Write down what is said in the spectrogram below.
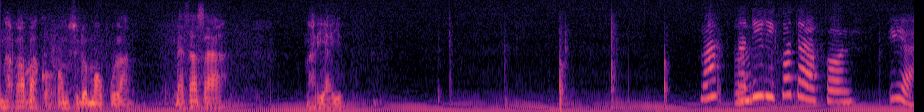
Nggak apa-apa kok, Om sudah mau pulang. Dan Sasa, mari ayo. Ma, tadi Riko telepon. Iya.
